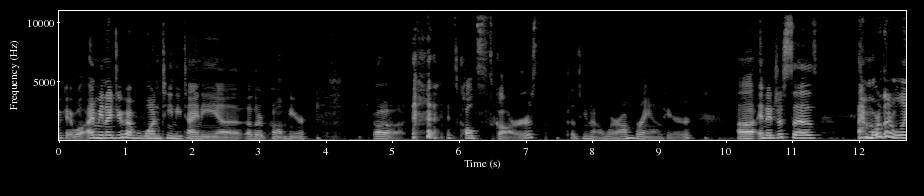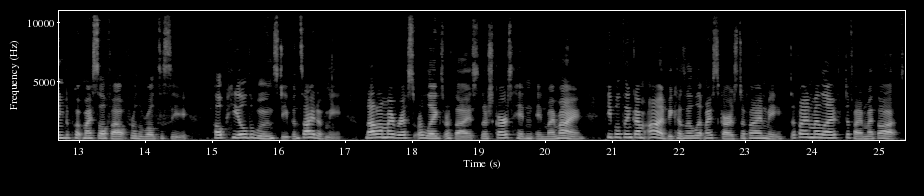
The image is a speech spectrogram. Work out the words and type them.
Okay, well, I mean, I do have one teeny tiny uh, other poem here. Uh, it's called Scars, because you know we're on brand here. Uh, and it just says, "I'm more than willing to put myself out for the world to see, help heal the wounds deep inside of me. Not on my wrists or legs or thighs. They're scars hidden in my mind. People think I'm odd because I let my scars define me, define my life, define my thoughts.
